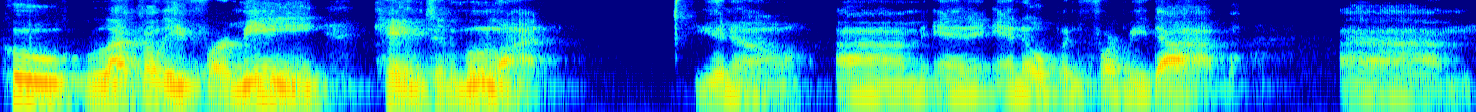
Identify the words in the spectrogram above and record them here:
Who, luckily for me, came to the Moulin, you know, um, and and opened for Formidable, um,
